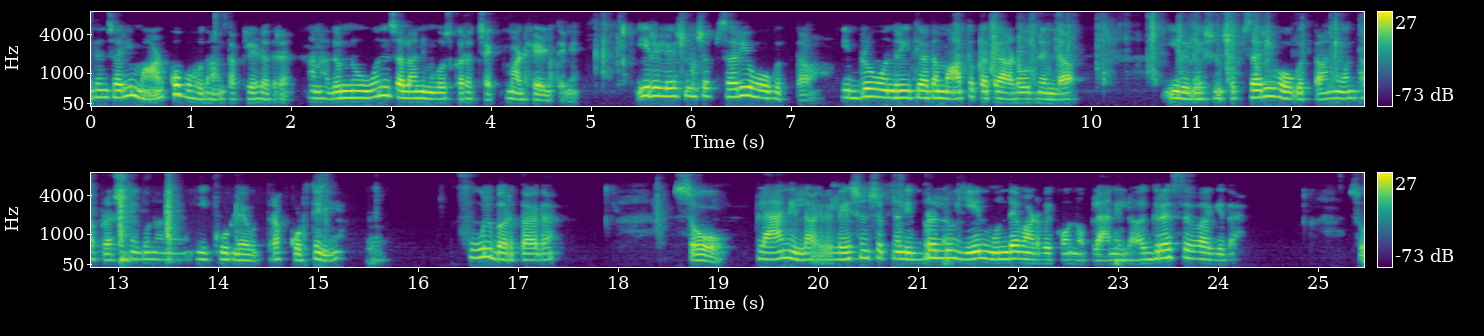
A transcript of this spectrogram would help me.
ಇದನ್ನ ಸರಿ ಮಾಡ್ಕೋಬಹುದಾ ಅಂತ ಕೇಳಿದ್ರೆ ನಾನು ಅದನ್ನು ಒಂದ್ಸಲ ನಿಮಗೋಸ್ಕರ ಚೆಕ್ ಮಾಡಿ ಹೇಳ್ತೀನಿ. ಈ ರಿಲೇಶನ್ಶಿಪ್ ಸರಿ ಹೋಗುತ್ತಾ? ಇಬ್ರು ಒಂದು ರೀತಿಯಾದ ಮಾತುಕತೆ ಆಡೋದ್ರಿಂದ ಈ ರಿಲೇಶನ್ಶಿಪ್ ಸರಿ ಹೋಗುತ್ತಾ ಅನ್ನುವಂಥ ಪ್ರಶ್ನೆಗೂ ನಾನು ಈ ಕೂಡಲೇ ಉತ್ತರ ಕೊಡ್ತೀನಿ. ಫೂಲ್ ಬರ್ತಾ ಇದೆ. ಸೊ ಪ್ಲ್ಯಾನ್ ಇಲ್ಲ. ರಿಲೇಶನ್ಶಿಪ್ನಲ್ಲಿ ಇಬ್ಬರಲ್ಲೂ ಏನು ಮುಂದೆ ಮಾಡಬೇಕು ಅನ್ನೋ ಪ್ಲ್ಯಾನ್ ಇಲ್ಲ. ಅಗ್ರೆಸಿವ್ ಆಗಿದೆ. ಸೊ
